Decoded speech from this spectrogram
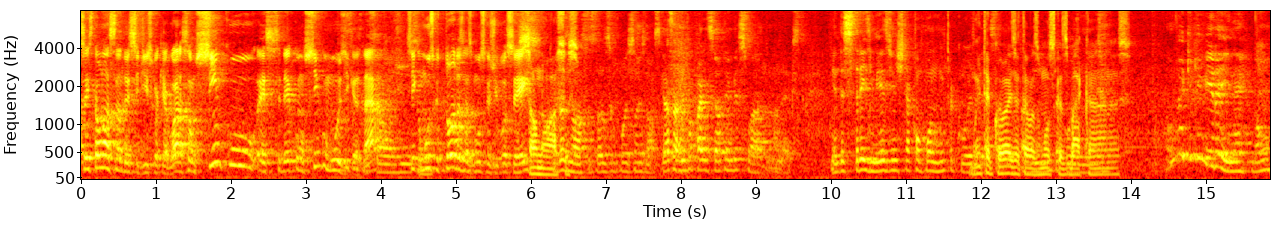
vocês estão lançando esse disco aqui agora, são cinco, esse CD com cinco músicas, né? São. Cinco músicas, todas as músicas de vocês. São Todas nossos. nossas, todas as composições nossas. Graças a Deus o Papai do Céu tem abençoado, Alex. Dentro desses três meses a gente está compondo muita coisa. Muita coisa, tá tem umas vindo músicas coisa mesmo. bacanas. Vamos ver o que, que vira aí, né? Vamos.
